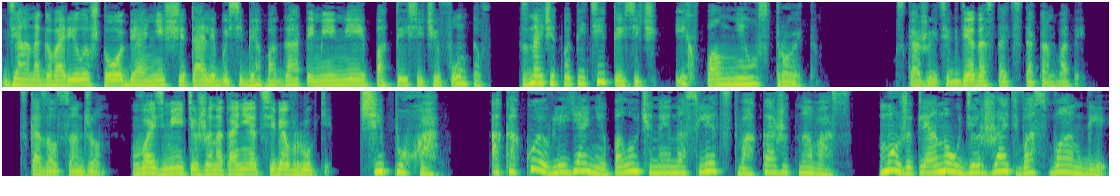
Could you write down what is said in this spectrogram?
Диана говорила, что обе они считали бы себя богатыми, имея по тысяче фунтов, значит, по пяти тысяч их вполне устроит. «Скажите, где достать стакан воды?» — сказал Сан-Джон. «Возьмите же, наконец, себя в руки». «Чепуха! А какое влияние полученное наследство окажет на вас? Может ли оно удержать вас в Англии,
